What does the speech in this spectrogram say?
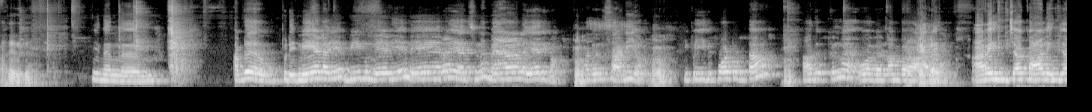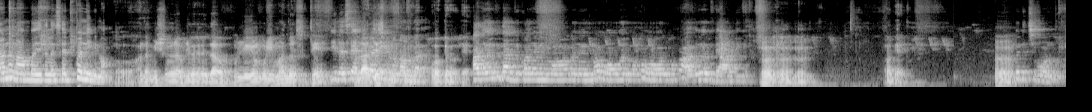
அது இருக்கு இது அப்படியே இப்படி மேலேயே பீமு மேலேயே நேராக ஏறிச்சுன்னா மேலே ஏறிக்கும் அது வந்து சடியும். இப்போ இது போட்டு விட்டா அதுக்குன்னு ஒரு நம்ம அரை. அரை இன்ச்சா கால் இன்ச்சான்னு நம்ம இதில் செட் பண்ணிக்கணும். அந்த மிஷினில் அப்படி இதாக புள்ளி மூலியமாக அதை சுற்றி இதை செட் பண்ணிக்கணும் நம்ம. ஓகே ஓகே அது வந்து அப்படி கொஞ்சம் கொஞ்சமாக கொஞ்சம் கொஞ்சமாக ஒவ்வொரு பக்கம் ஒவ்வொரு பக்கம் அதுவே இப்படி ஆட்டிக்கும் ஓகே பிரித்து போடணும்.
